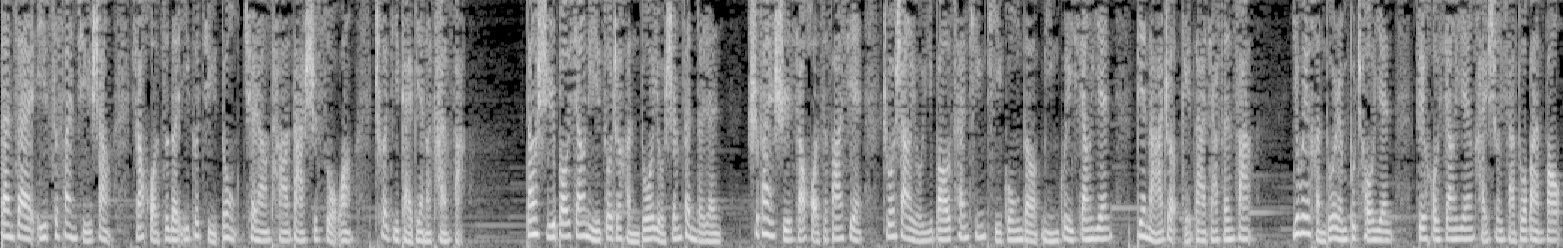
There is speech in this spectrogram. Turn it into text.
但在一次饭局上，小伙子的一个举动却让他大失所望，彻底改变了看法。当时包厢里坐着很多有身份的人，吃饭时，小伙子发现桌上有一包餐厅提供的名贵香烟，便拿着给大家分发。因为很多人不抽烟，最后香烟还剩下多半包，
